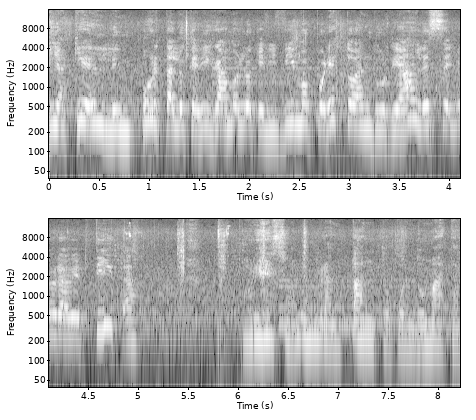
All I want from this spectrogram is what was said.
¿Y a quién le importa lo que digamos, lo que vivimos por estos andurriales, señora Bertita? Por eso alumbran tanto cuando matan.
